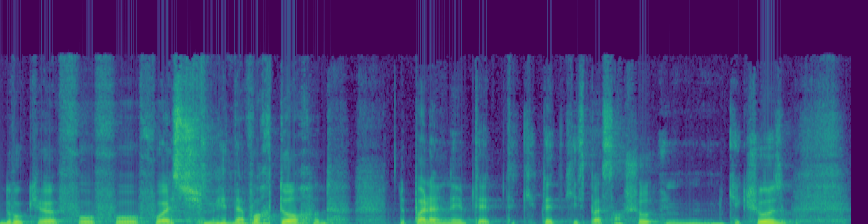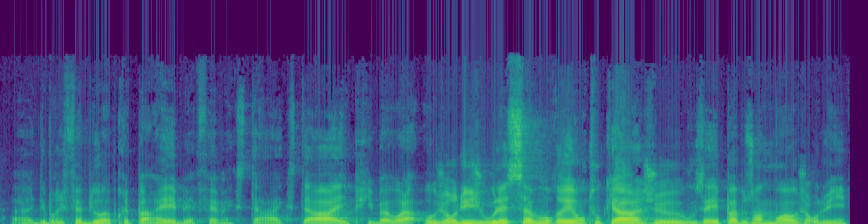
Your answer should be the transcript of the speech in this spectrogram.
Donc, il faut, faut, assumer d'avoir tort, de pas l'amener, peut-être peut qu'il se passe un quelque chose. Euh, des briefs hebdo à préparer, BFM, etc., etc. Et puis bah voilà, aujourd'hui je vous laisse savourer en tout cas, je, vous n'avez pas besoin de moi aujourd'hui.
